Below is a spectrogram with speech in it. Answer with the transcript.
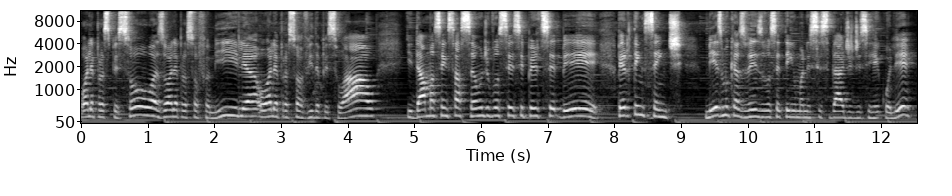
olha para as pessoas, olha para sua família, olha para sua vida pessoal e dá uma sensação de você se perceber pertencente. Mesmo que às vezes você tenha uma necessidade de se recolher,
